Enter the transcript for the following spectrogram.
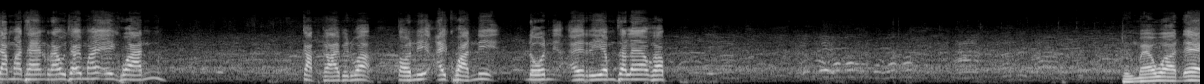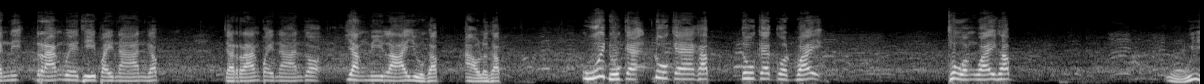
จะมาแทงเราใช่ไหมไอขวัญกลับกลายเป็นว่า ตอนนี้ไอขวัญนี่ โดนไอเรียมซะแล้วครับ ถึงแม้ว่าแดงนี่ร้างเวทีไปนานครับ จะร้างไปนานก็ยังมีลายอยู่ครับ เอาเลยครับอุ้ยดูแกดูแกครับ ดูแกกดไว้ถ่วงไว้ครับอุ้ย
